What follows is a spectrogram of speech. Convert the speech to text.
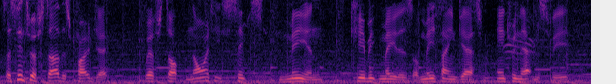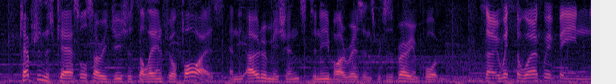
So since we've started this project, we've stopped 96 million cubic metres of methane gas from entering the atmosphere. Capturing this gas also reduces the landfill fires and the odour emissions to nearby residents, which is very important. So with the work we've been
